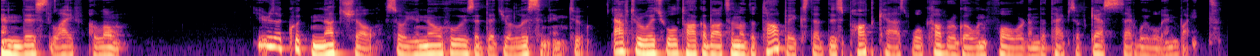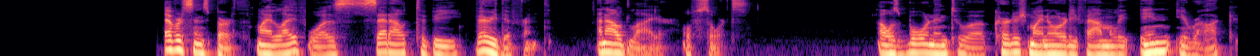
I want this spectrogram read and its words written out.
in this life alone. Here's a quick nutshell so you know who is it that you're listening to. After which we'll talk about some of the topics that this podcast will cover going forward and the types of guests that we will invite. Ever since birth, my life was set out to be very different, an outlier of sorts. I was born into a Kurdish minority family in Iraq,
